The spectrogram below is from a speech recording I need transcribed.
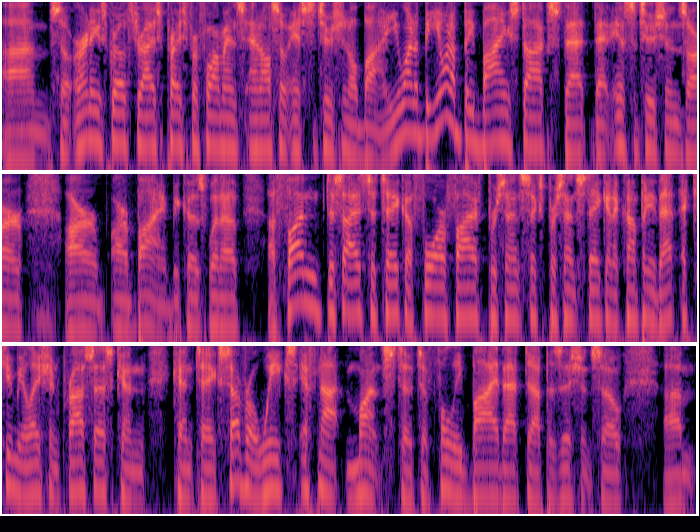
um, so earnings growth drives price performance and also institutional buying. You want to be you want to be buying stocks that, that institutions are are are buying because when a, a fund decides to take a four or five percent, six percent stake in a company, that accumulation process can can take several weeks, if not months, to, to fully buy that uh, position. So um,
